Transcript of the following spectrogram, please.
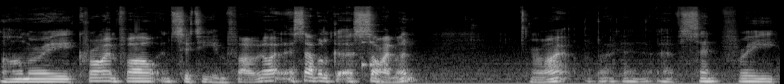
armory, crime file, and city info. Right, let's have a look at assignment. Right, the back end of sent free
